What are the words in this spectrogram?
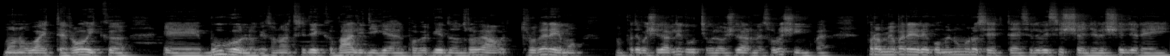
Mono White Heroic e Google che sono altri deck validi che al Power Gate troveremo. Non potevo citarli tutti, volevo citarne solo 5 però a mio parere come numero 7 se dovessi scegliere sceglierei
